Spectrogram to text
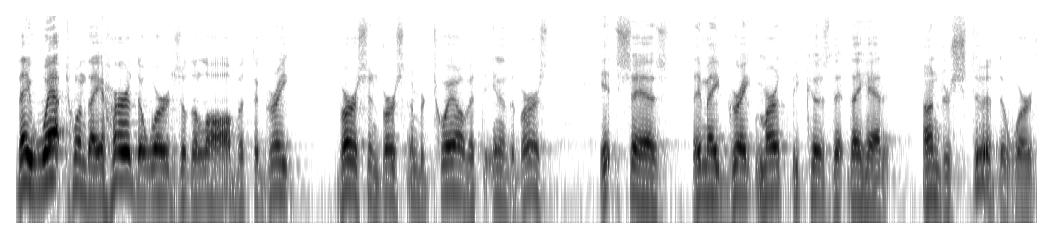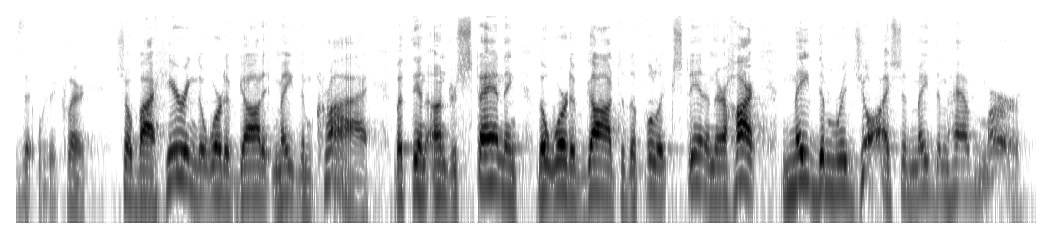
They wept when they heard the words of the law, but the great verse in verse number 12 at the end of the verse, it says, they made great mirth because that they had understood the words that were declared. So by hearing the word of God, it made them cry, but then understanding the word of God to the full extent in their heart made them rejoice and made them have mirth.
